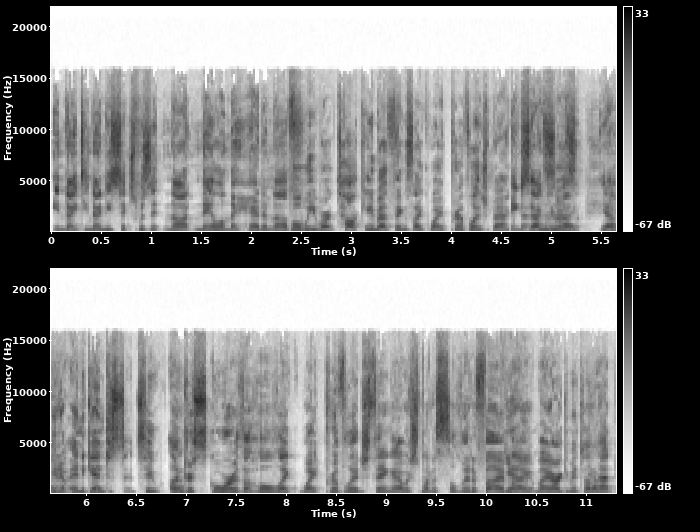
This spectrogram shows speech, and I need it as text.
in 1996? Was it not nail on the head enough? Well, we weren't talking about things like white privilege back Exactly then. Exactly right. Yeah. You know, and again, just to, to underscore the whole like white privilege thing, I just want to solidify my, Yeah. my argument on Yeah. that.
